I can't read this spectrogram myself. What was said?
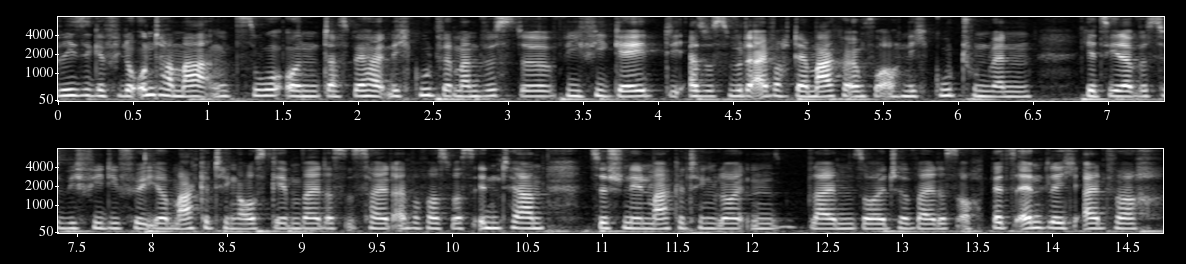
riesige viele Untermarken zu und das wäre halt nicht gut, wenn man wüsste, wie viel Geld die, also es würde einfach der Marke irgendwo auch nicht gut tun, wenn jetzt jeder wüsste, wie viel die für ihr Marketing ausgeben, weil das ist halt einfach was, was intern zwischen den Marketingleuten bleiben sollte, weil das auch letztendlich einfach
